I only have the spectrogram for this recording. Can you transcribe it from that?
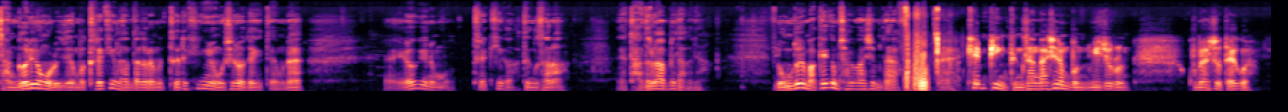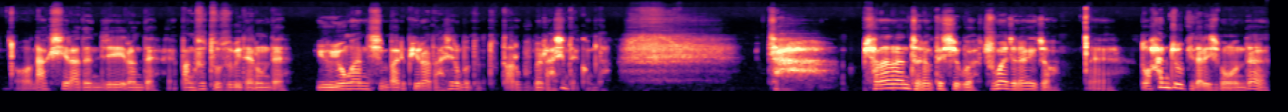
장거리용으로 이제 뭐 트레킹을 한다 그러면 트레킹용으로 신어도 되기 때문에 예, 여기는 뭐 트레킹화 등산화 예, 다 들어갑니다 그냥 용도에 맞게끔 착용하시면 돼요 예, 캠핑 등산 가시는 분 위주로 구매하셔도 되고요 어, 낚시라든지 이런데 방수 투습이 되는데 유용한 신발이 필요하다 하시는 분들은 또 따로 구매를 하시면 될 겁니다. 자, 편안한 저녁 되시고요. 주말 저녁이죠. 예, 또한 주 기다리시면 오는데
